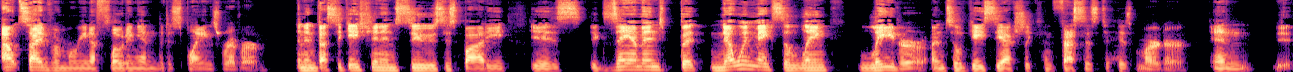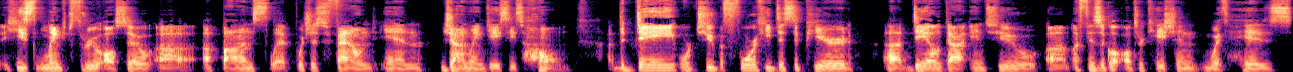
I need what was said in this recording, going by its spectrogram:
outside of a marina floating in the Des Plaines River. An investigation ensues. His body is examined, but no one makes a link later until Gacy actually confesses to his murder. And he's linked through also uh, a bond slip, which is found in John Wayne Gacy's home. The day or two before he disappeared, uh, Dale got into um, a physical altercation with his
